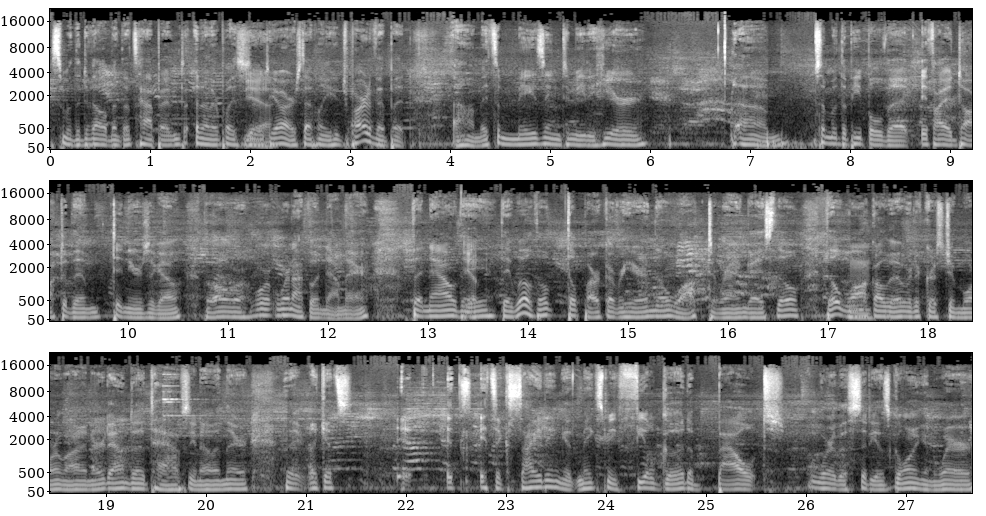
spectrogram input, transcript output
some of the development that's happened in other places Yeah. in OTR is definitely a huge part of it. But um, it's amazing to me to hear. Um, some of the people that if I had talked to them ten years ago, oh, we're, we're not going down there, but now they, Yep. they will. They'll they'll park over here and they'll walk to Rhinegeist. They'll they'll walk all the way over to Christian Moerlein or down to Taft's, you know, and they're, they like it's it, it's it's exciting. It makes me feel good about where the city is going and where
